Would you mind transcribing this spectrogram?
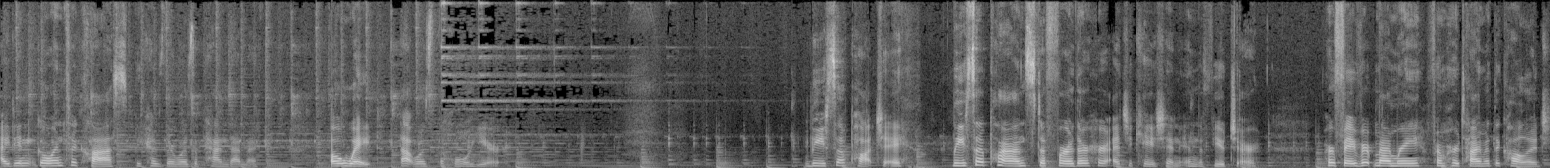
I didn't go into class because there was a pandemic. Oh wait, that was the whole year. Lisa Pache. Lisa plans to further her education in the future. Her favorite memory from her time at the college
